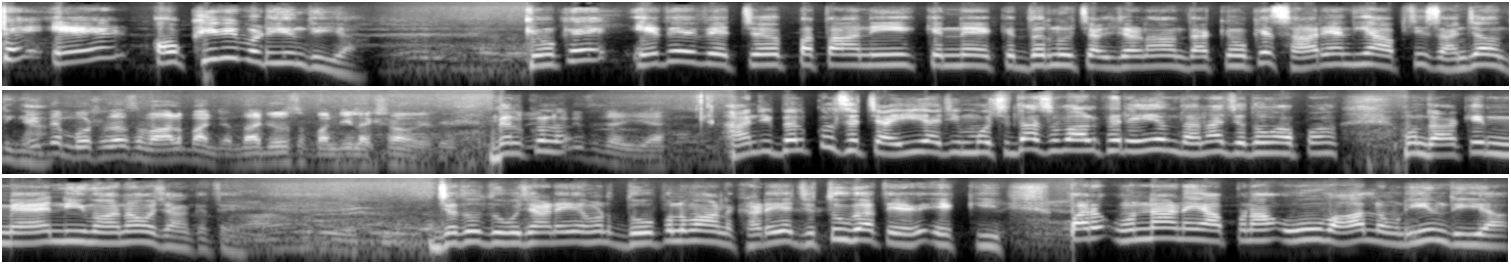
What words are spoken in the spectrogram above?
ਤੇ ਇਹ ਔਖੀ ਵੀ ਬੜੀ ਹੁੰਦੀ ਆ। ਕਿਉਂਕਿ ਇਹਦੇ ਵਿੱਚ ਪਤਾ ਨਹੀਂ ਕਿੰਨੇ ਕਿੱਧਰ ਨੂੰ ਚੱਲ ਜਾਣਾ ਹੁੰਦਾ ਕਿਉਂਕਿ ਸਾਰਿਆਂ ਦੀਆਂ ਆਪਸੀ ਸਾਂਝਾਂ ਹੁੰਦੀਆਂ। ਇਹਦੇ ਮੁੱਖ ਦਾ ਸਵਾਲ ਬਣ ਜਾਂਦਾ ਜਦੋਂ ਸਰਪੰਚੀ ਇਲੈਕਸ਼ਨ ਹੋਵੇ ਤੇ। ਬਿਲਕੁਲ। ਹਾਂਜੀ ਬਿਲਕੁਲ ਸੱਚਾਈ ਹੈ ਜੀ। ਮੁੱਛ ਦਾ ਸਵਾਲ ਫਿਰ ਇਹ ਹੁੰਦਾ ਨਾ ਜਦੋਂ ਆਪਾਂ ਹੁੰਦਾ ਕਿ ਮੈਂ ਨੀਵਾਂ ਨਾ ਹੋ ਜਾਂ ਕਿਤੇ। ਜਦੋਂ ਦੋ ਜਾਣੇ ਹੁਣ ਦੋ ਭਲਵਾਨ ਖੜੇ ਆ ਜਿੱਤੂਗਾ ਤੇ ਇੱਕ ਹੀ। ਪਰ ਉਹਨਾਂ ਨੇ ਆਪਣਾ ਉਹ ਵਾਹ ਲਾਉਣੀ ਹੁੰਦੀ ਆ।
